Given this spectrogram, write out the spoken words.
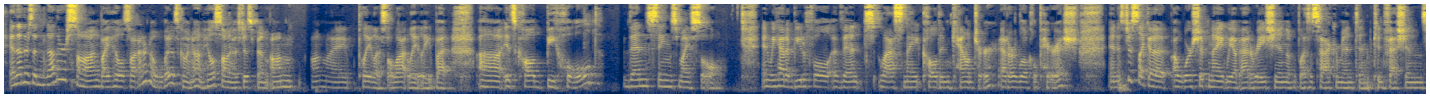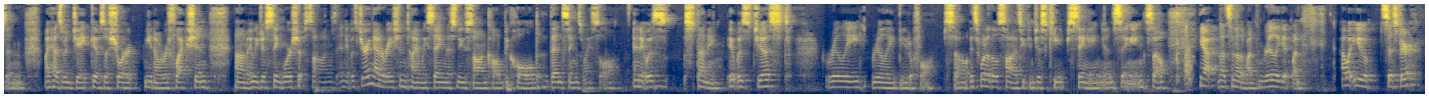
And then there's another song by Hillsong. I don't know what is going on. Hillsong has just been on on my playlist a lot lately, but uh, it's called "Behold." Then Sings My Soul. And we had a beautiful event last night called Encounter at our local parish. And it's just like a, a worship night. We have adoration of the Blessed Sacrament and confessions. And my husband Jake gives a short, you know, reflection. Um, and we just sing worship songs. And it was during adoration time we sang this new song called Behold, Then Sings My Soul. And it was stunning. It was just really, really beautiful. So it's one of those songs you can just keep singing and singing. So, yeah, that's another one. Really good one. How about you, sister?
